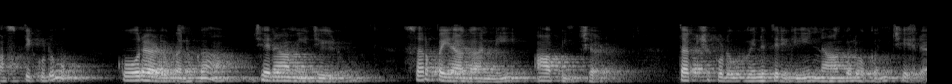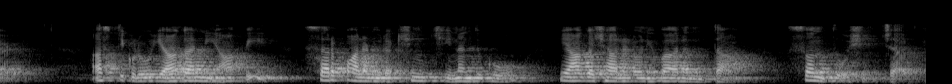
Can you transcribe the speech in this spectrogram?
అస్తికుడు కోరాడు కనుక జనామేజయుడు సర్పయాగాన్ని ఆపించాడు. తక్షకుడు వెనుతిరిగి నాగలోకం చేరాడు. అస్తికుడు యాగాన్ని ఆపి సర్పాలను రక్షించినందుకు యాగశాలలోని వారంతా సంతోషించారు.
